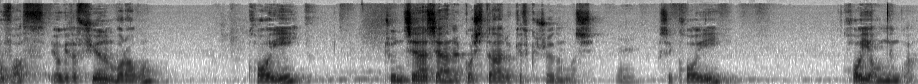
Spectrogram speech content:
of us 여기서 few는 뭐라고? 거의 존재하지 않을 것이다 이렇게 해서 줘야 되는 거지. 네. 그렇지? 거의 거의 없는 거야.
